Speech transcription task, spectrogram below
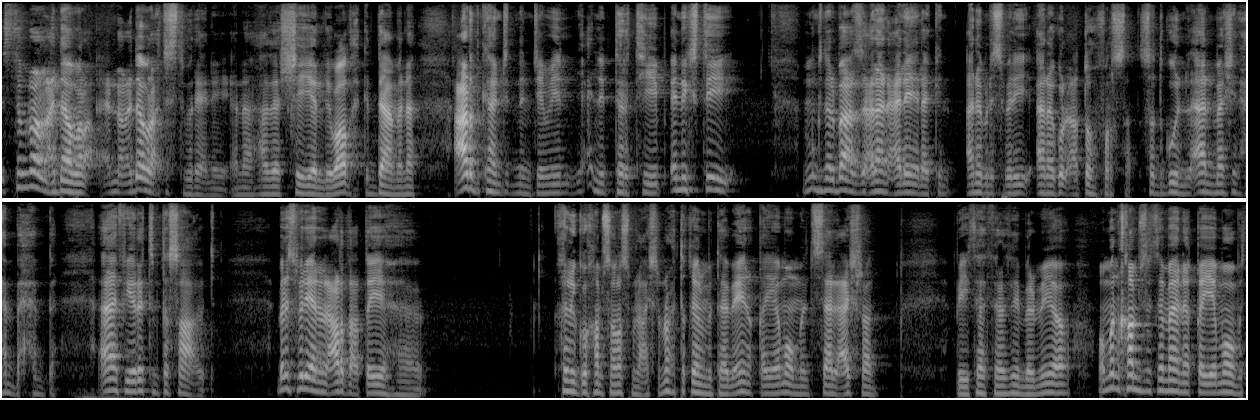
استمرار العداوة العداوة راح تستمر يعني. أنا هذا الشيء اللي واضح قدامنا عرض كان جدا جميل. يعني الترتيب NXT ممكن البعض زعلان عليه لكن أنا بالنسبة لي أنا أقول أعطوه فرصة. صدقوني الآن ماشيين حبة حبة. الآن في رتم تصاعد. بالنسبة لي أنا العرض أعطيه خلينا نقول خمسة ونص من عشرة. نروح تقييم المتابعين. قيموه من تسعة لعشرة ب 33% ومن خمسة لثمانية قيموه ب 58%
